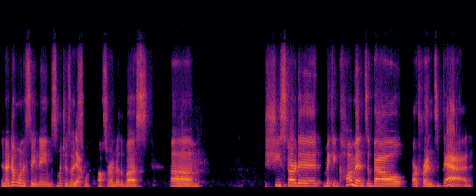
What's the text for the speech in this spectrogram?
and I don't want to say names as much as I just want to toss her under the bus. Um, she started making comments about our friend's dad,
